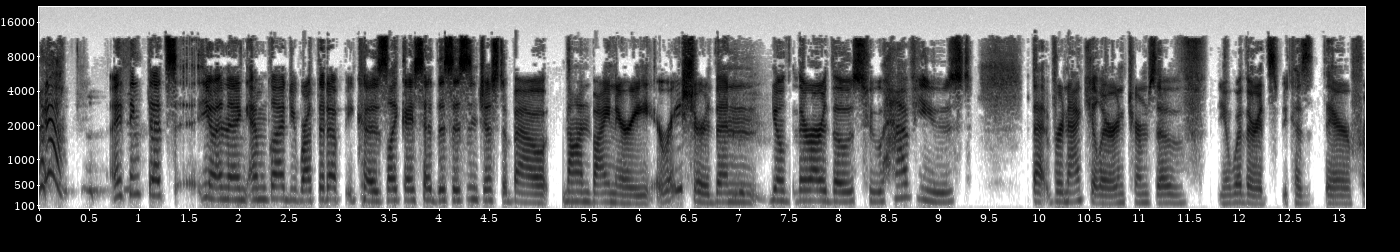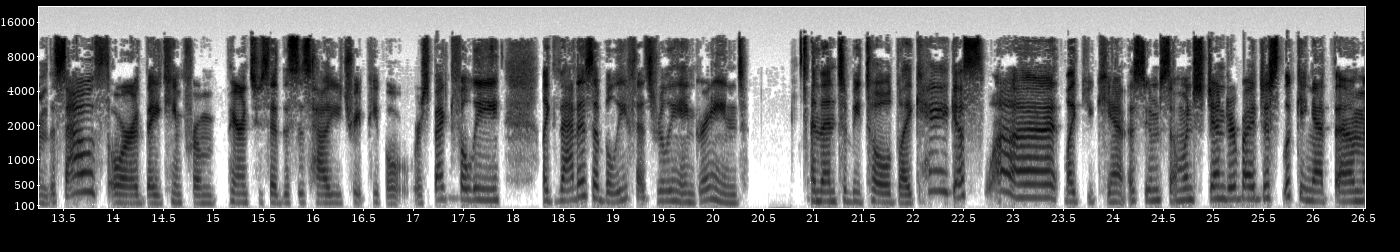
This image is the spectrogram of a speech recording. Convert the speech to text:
yeah, I think that's you know, and I, I'm glad you brought that up because, like I said, this isn't just about non-binary erasure. Then mm-hmm. you know, there are those who have used that vernacular in terms of you know whether it's because they're from the south or they came from parents who said this is how you treat people respectfully like that is a belief that's really ingrained and then to be told like hey guess what like you can't assume someone's gender by just looking at them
